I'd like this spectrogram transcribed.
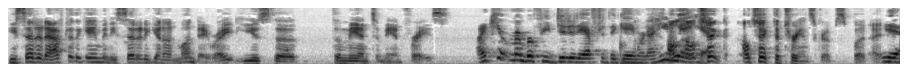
He said it after the game, and he said it again on Monday. Right? He used the the man to man phrase. I can't remember if he did it after the game or not. He I'll, may I'll have. check. I'll check the transcripts, but I yeah,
